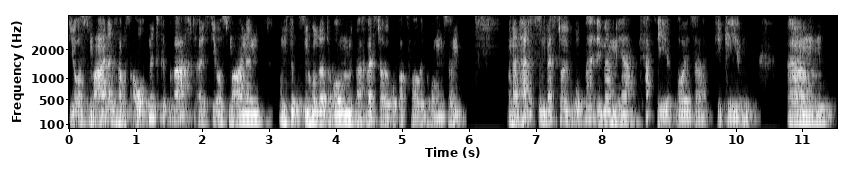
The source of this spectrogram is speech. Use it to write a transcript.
Die Osmanen haben es auch mitgebracht, als die Osmanen um 1700 rum nach Westeuropa vorgedrungen sind. Und dann hat es in Westeuropa immer mehr Kaffeehäuser gegeben, ähm,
